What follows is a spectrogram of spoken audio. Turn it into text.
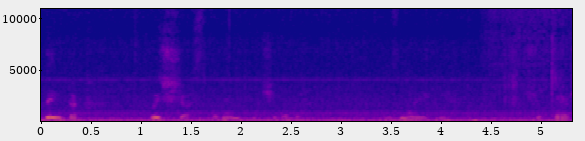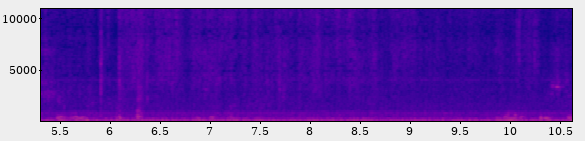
в день так весь час вода. Не знаю, які, щоб краще було. Вже так. Зараз трішки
